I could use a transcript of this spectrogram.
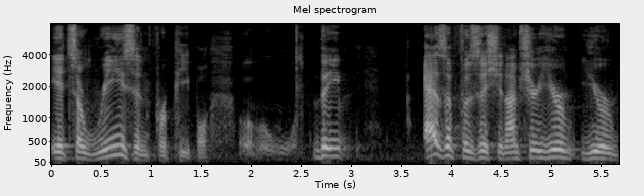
it's a reason for people. The, as a physician, I'm sure you're, you're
